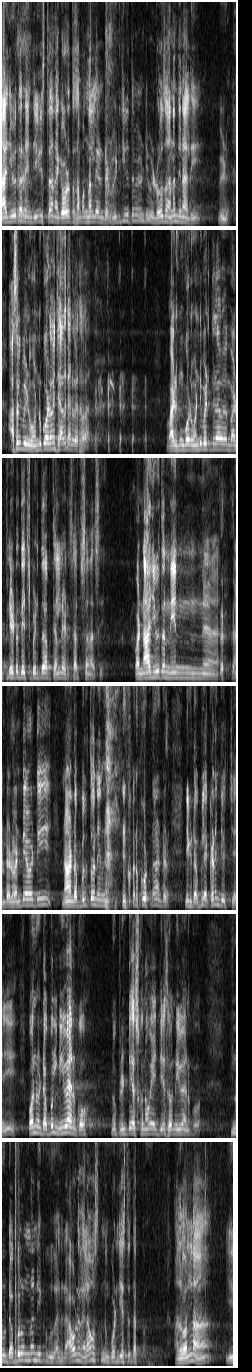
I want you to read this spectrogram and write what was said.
నా జీవితం నేను జీవిస్తాను నాకు ఎవరితో సంబంధం లేదంటాడు వీడి జీవితం ఏమిటి? వీడు రోజు అన్నం తినాలి. వీడు అసలు వీడు వండుకోవడమే చేత కాని వెధవ. వాడికి ఇంకోటి వండి పెడితే వాడి ప్లేటో తెచ్చి పెడితే తినలేడు సత్సనాసి. వాడు నా జీవితం నేను అంటాడు. అంటే ఏమిటి? నా డబ్బులతో నేను కొనుక్కుంటున్నా అంటాడు. నీకు డబ్బులు ఎక్కడి నుంచి వచ్చాయి? పో నువ్వు డబ్బులు నీవే అనుకో. నువ్వు ప్రింట్ వేసుకున్నావు ఏది చేసావు నీవే అనుకో. నువ్వు డబ్బులు ఉన్నా నీకు అది రావడం ఎలా వస్తుంది? ఇంకోటి చేస్తే తప్ప. అందువలన ఈ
